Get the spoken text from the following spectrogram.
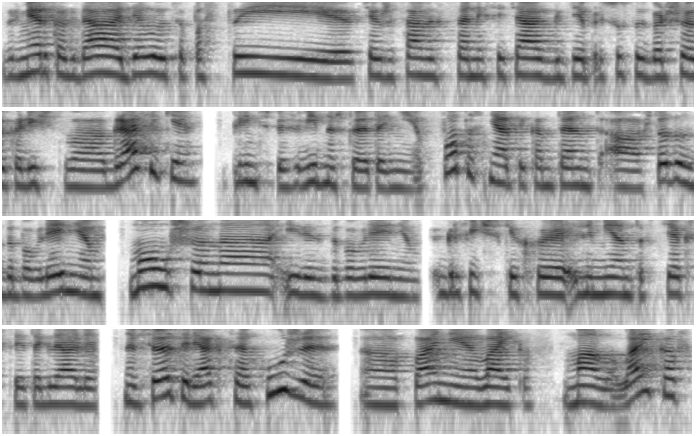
Например, когда делаются посты в тех же самых социальных сетях, где присутствует большое количество графики, в принципе, видно, что это не фото снятый контент, а что-то с добавлением моушена или с добавлением графических элементов, текста и так далее. На все это реакция хуже э, в плане лайков. Мало лайков,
